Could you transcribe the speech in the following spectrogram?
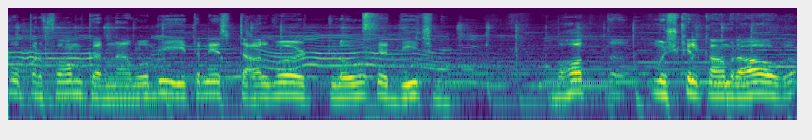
को परफॉर्म करना, वो भी इतने स्टालवर्ट लोगों के बीच में, बहुत मुश्किल काम रहा होगा।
